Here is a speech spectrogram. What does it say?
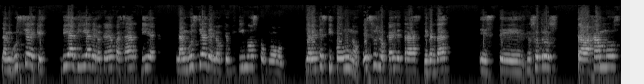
la angustia de que día a día de lo que va a pasar, día, la angustia de lo que vivimos como diabetes tipo 1, eso es lo que hay detrás, de verdad. Este, nosotros trabajamos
